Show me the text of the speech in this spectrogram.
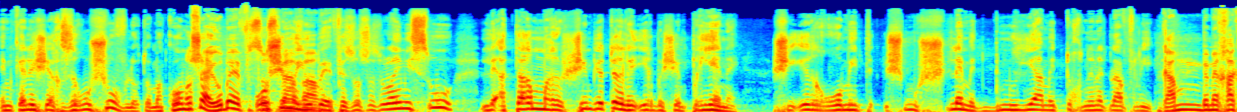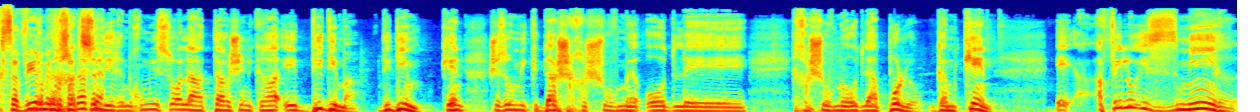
הם כאלה שיחזרו שוב לאותו מקום. או שהיו באפסוס בעבר. או שהם היו באפסוס, אז אולי הם ייסעו לאתר מרשים ביותר, לעיר בשם פריאנה. שהיא עיר רומית מושלמת, בנויה, מתוכננת להפליא. גם במרחק סביר מקושדסה? במרחק סביר, הם יכולים לנסוע לאתר שנקרא אה, דידימה, דידים, כן? שזהו מקדש חשוב מאוד, ל... חשוב מאוד לאפולו, גם כן. אפילו איזמיר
